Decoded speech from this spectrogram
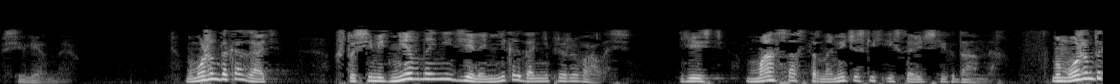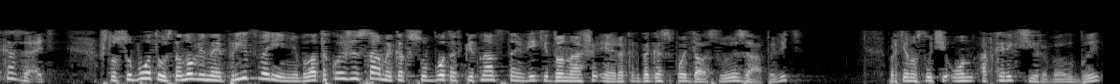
Вселенная. Мы можем доказать, что семидневная неделя никогда не прерывалась. Есть масса астрономических и исторических данных. Мы можем доказать, что суббота, установленная при творении, была такой же самой, как суббота в 15 веке до нашей эры, когда Господь дал свою заповедь. В противном случае Он откорректировал бы,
